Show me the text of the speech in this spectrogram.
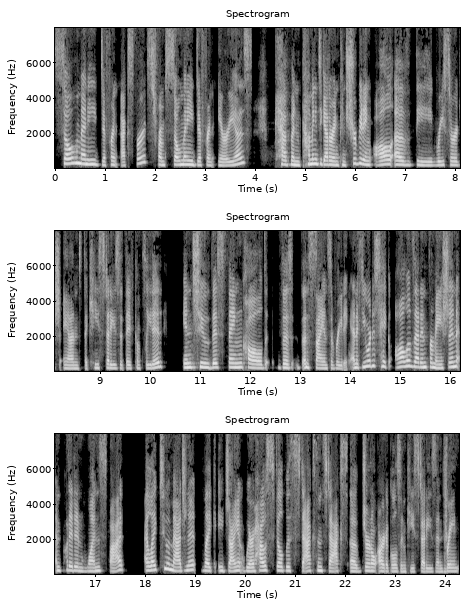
So many different experts from so many different areas have been coming together and contributing all of the research and the case studies that they've completed into this thing called the, the science of reading. And if you were to take all of that information and put it in one spot, I like to imagine it like a giant warehouse filled with stacks and stacks of journal articles and case studies and brain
